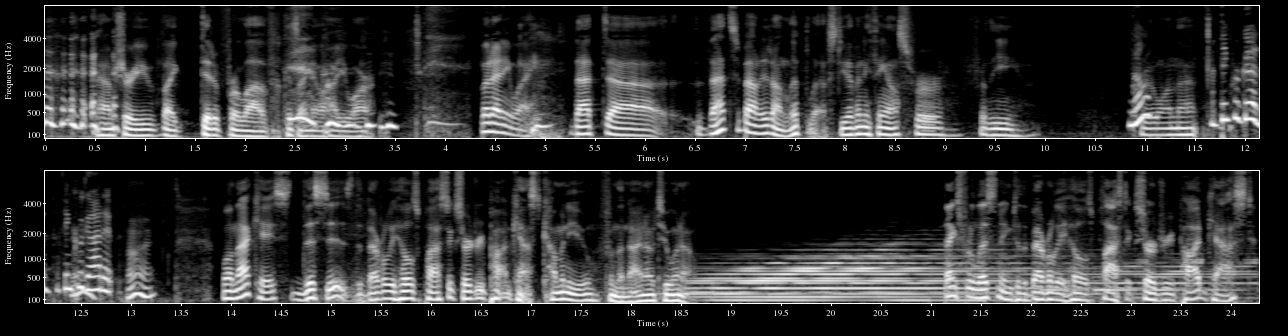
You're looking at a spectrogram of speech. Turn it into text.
And I'm sure you like did it for love because I know how you are. But anyway, that uh, that's about it on lip lifts. Do you have anything else for for the crew No, on that? I think we're good. I think we got it. All right. Well, in that case, this is the Beverly Hills Plastic Surgery Podcast coming to you from the 90210. Thanks for listening to the Beverly Hills Plastic Surgery Podcast.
